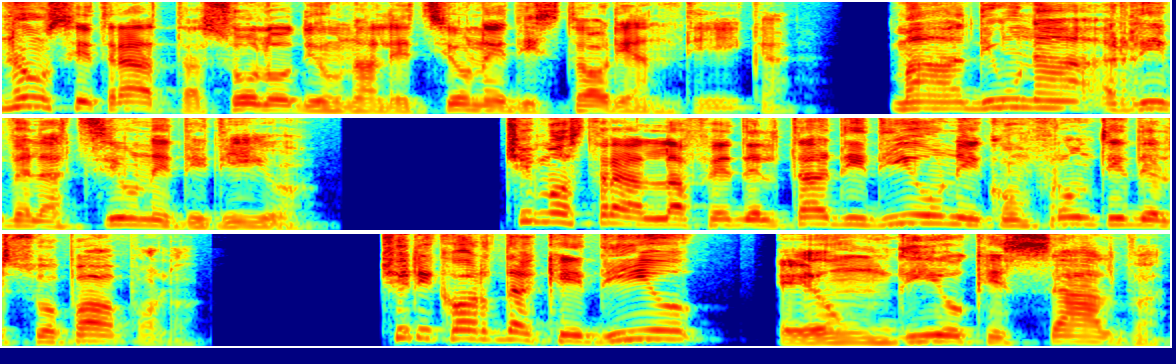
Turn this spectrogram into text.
Non si tratta solo di una lezione di storia antica, ma di una rivelazione di Dio. Ci mostra la fedeltà di Dio nei confronti del suo popolo. Ci ricorda che Dio è un Dio che salva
